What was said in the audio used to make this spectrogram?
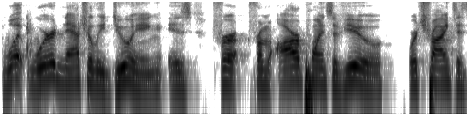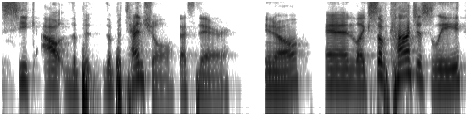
what we're naturally doing is, for from our points of view, we're trying to seek out the the potential that's there, you know. And like subconsciously,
